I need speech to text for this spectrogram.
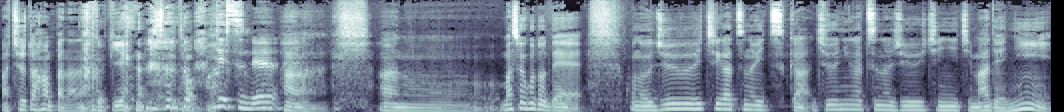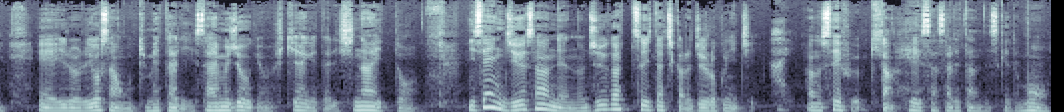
まあ、中途半端ななんか期限なんですけど。ですね。はい、あ。あのー、まあ、そういうことで、この11月の5日、12月の11日までに、えー、いろいろ予算を決めたり、債務上限を引き上げたりしないと、2013年の10月1日から16日、はい、あの政府機関閉鎖されたんですけども、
